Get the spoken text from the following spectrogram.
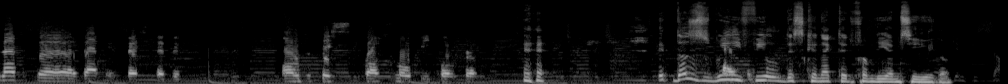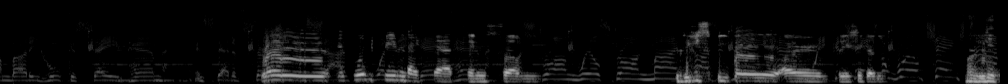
not uh, that interested in all this Cosmo people from. It does really feel disconnected from the MCU though. Well, it would feel like that since um, these people are basically. Or lit-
